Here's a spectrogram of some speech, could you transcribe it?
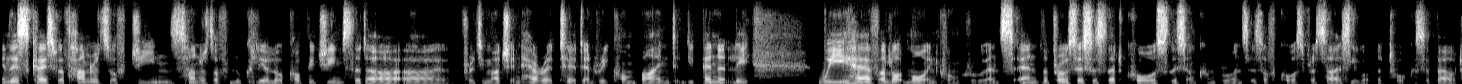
In this case, with hundreds of genes, hundreds of nuclear low copy genes that are uh, pretty much inherited and recombined independently, we have a lot more incongruence. And the processes that cause this incongruence is, of course, precisely what the talk is about.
